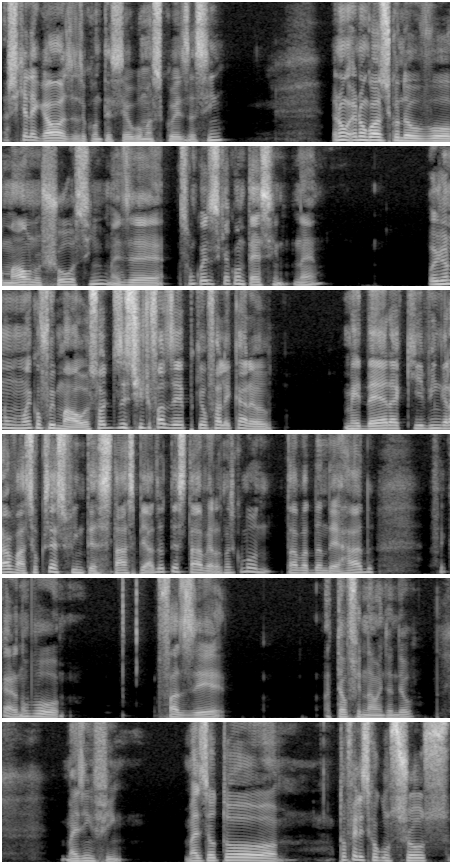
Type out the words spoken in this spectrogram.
Acho que é legal às vezes acontecer algumas coisas assim. Eu não, eu não gosto de quando eu vou mal no show, assim, mas é, são coisas que acontecem, né? Hoje eu não, não é que eu fui mal, eu só desisti de fazer, porque eu falei, cara, eu, minha ideia era aqui vir gravar. Se eu quisesse vir testar as piadas, eu testava elas, mas como eu tava dando errado, falei, cara, não vou fazer até o final, entendeu? Mas enfim. Mas eu tô. tô feliz com alguns shows.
